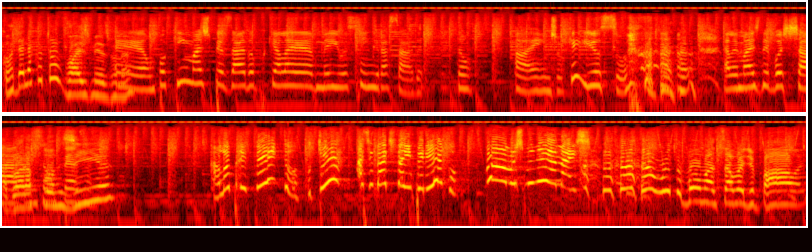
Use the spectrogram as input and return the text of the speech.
Cordélia é com a tua voz mesmo, né? É um pouquinho mais pesada porque ela é meio assim engraçada. Então, ah, Angel, que isso? ela é mais debochada. agora a então pesa- Florzinha. Alô, prefeito? O quê? A cidade está em perigo? Vamos, meninas! muito bom, uma salva de palmas.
